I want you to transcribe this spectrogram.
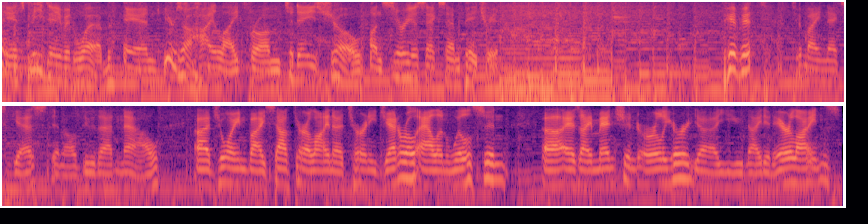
It's me, David Webb, and here's a highlight from today's show on Sirius XM Patriot. Pivot to my next guest, and I'll do that now. Uh, joined by South Carolina Attorney General Alan Wilson. Uh, as I mentioned earlier, uh, United Airlines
